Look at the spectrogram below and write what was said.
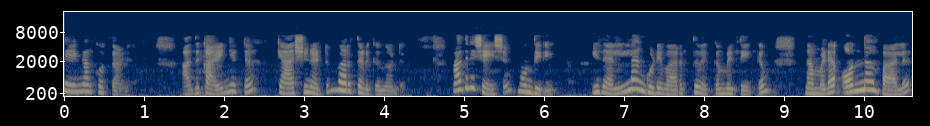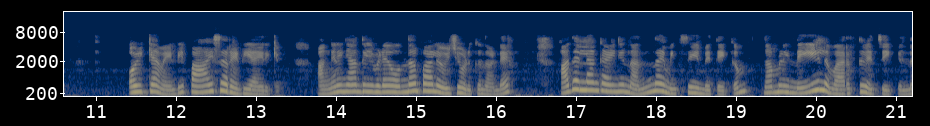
തേങ്ങാക്കൊത്താണ്. അത് കഴിഞ്ഞിട്ട് കാഷ്യൂനട്ടും വറുത്തെടുക്കുന്നുണ്ട്. അതിനുശേഷം മുന്തിരി ഇതെല്ലാം കൂടി വറുത്ത് വെക്കുമ്പോഴത്തേക്കും നമ്മുടെ ഒന്നാം പാൽ ഒഴിക്കാൻ വേണ്ടി പായസം റെഡി ആയിരിക്കും. അങ്ങനെ ഞാൻ ദേ ഇവിടെ ഒന്നാം പാൽ ഒഴിച്ചു കൊടുക്കുന്നുണ്ടേ. അതെല്ലാം കഴിഞ്ഞ് നന്നായി മിക്സ് ചെയ്യുമ്പോഴത്തേക്കും നമ്മൾ ഈ നെയ്യിൽ വറുത്ത് വെച്ചേക്കുന്ന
